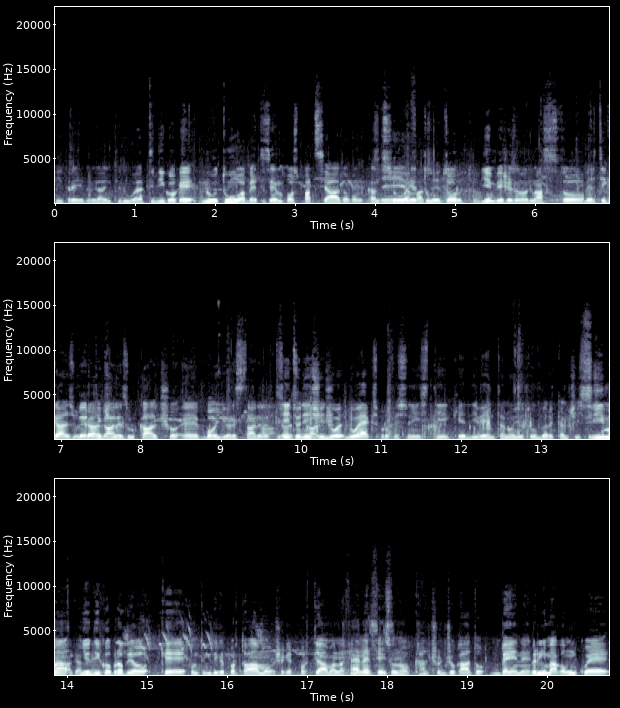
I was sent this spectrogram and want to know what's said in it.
2023-2022. Ti dico che lui- tu, vabbè, ti sei un po' spaziato con canzoni e fatto di tutto. tutto. Io invece sono rimasto Verticale sul verticale calcio. sul calcio e voglio restare verticale Sì, tu dici due, due ex professionisti che diventano youtuber calcistici. Sì, ma io dico proprio che i contenuti che portavamo, cioè che portiamo alla fine Eh beh, sì, sono sì. calcio giocato bene. Prima comunque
